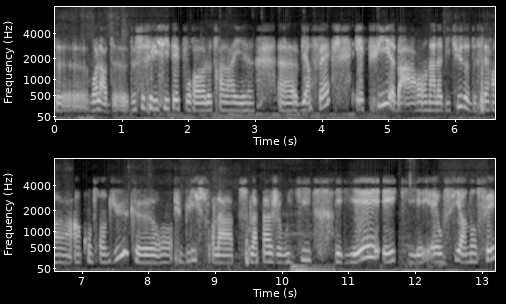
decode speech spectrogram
de voilà, de, se féliciter pour le travail bien fait. Et puis, bah, on a l'habitude de faire un compte rendu qu'on publie sur la, sur la page wiki dédiée et qui est aussi annoncé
